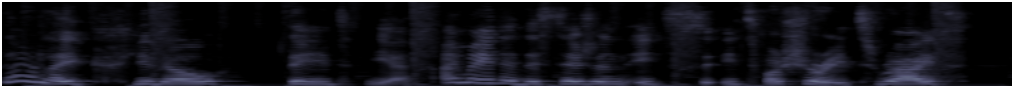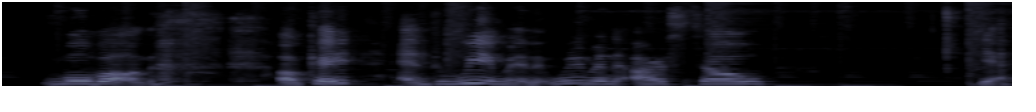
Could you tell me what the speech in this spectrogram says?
they're like you know they yeah I made a decision. It's it's for sure it's right. move on okay and women women are so yeah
